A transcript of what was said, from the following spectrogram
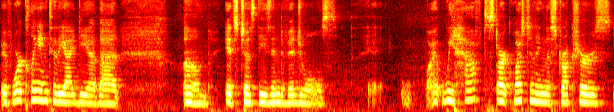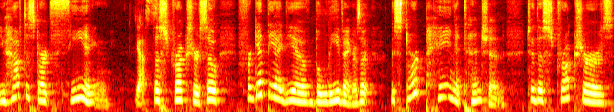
if we're clinging to the idea that um, it's just these individuals, we have to start questioning the structures. You have to start seeing yes the structure. So forget the idea of believing or so start paying attention to the structures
